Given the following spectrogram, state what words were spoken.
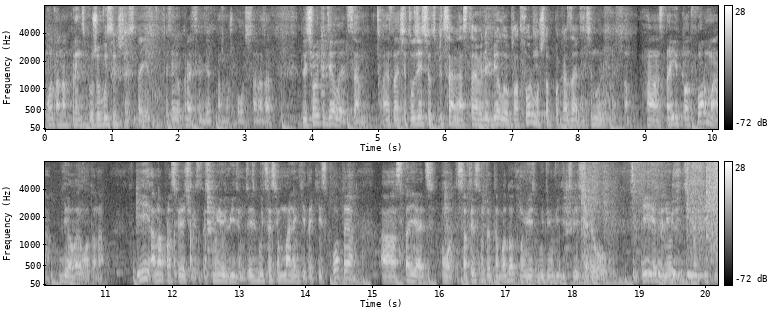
Вот она, в принципе, уже высохшая стоит. Хотя ее красили где-то там, может, полчаса назад. Для чего это делается? А, значит, вот здесь вот специально оставили белую платформу, чтобы показать, затянули. А, стоит платформа белая, вот она и она просвечивается, то есть мы ее видим. Здесь будут совсем маленькие такие споты а, стоять, вот, и, соответственно, вот этот ободок мы весь будем видеть, весь ореол. И это не очень симпатично.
